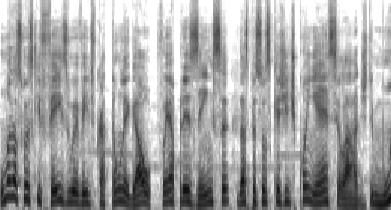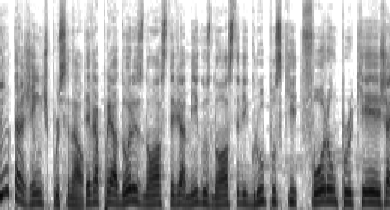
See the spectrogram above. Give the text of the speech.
uma das coisas que fez o evento ficar tão legal foi a presença das pessoas que a gente conhece lá, de muita gente, por sinal. Teve apoiadores nossos, teve amigos nossos, teve grupos que foram porque já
